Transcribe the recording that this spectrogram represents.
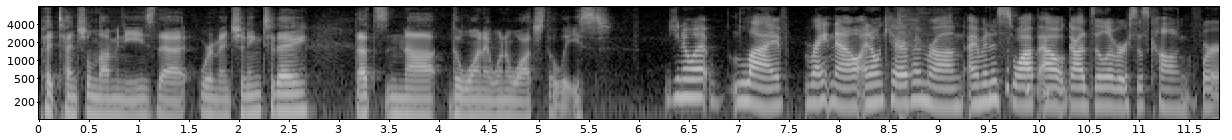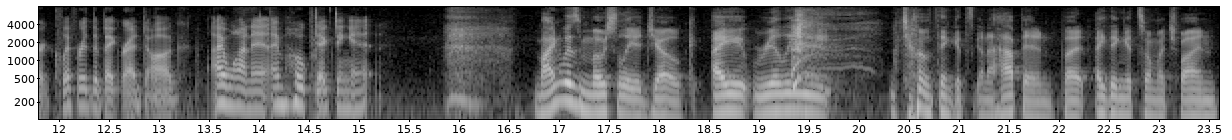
potential nominees that we're mentioning today, that's not the one I want to watch the least. You know what? Live right now, I don't care if I'm wrong. I'm to swap out Godzilla versus Kong for Clifford the Big Red Dog. I want it. I'm hope dicting it. Mine was mostly a joke. I really don't think it's going to happen, but I think it's so much fun.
